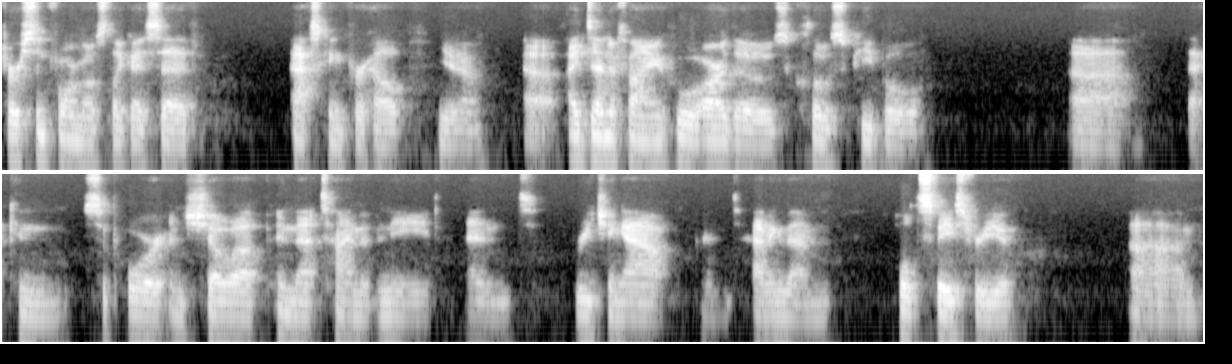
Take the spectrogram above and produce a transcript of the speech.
first and foremost like i said asking for help you know uh, identifying who are those close people uh, that can support and show up in that time of need and reaching out and having them hold space for you um,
